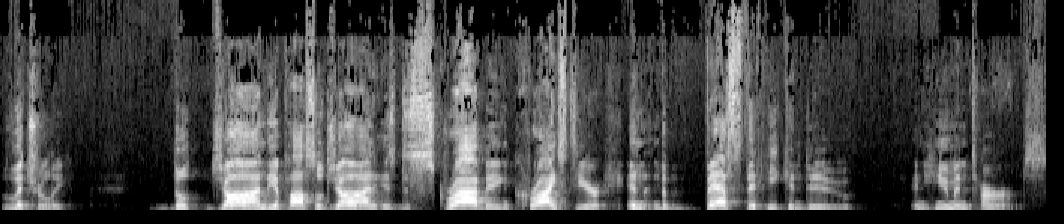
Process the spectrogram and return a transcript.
literally. The, John, the Apostle John, is describing Christ here in the best that he can do in human terms.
